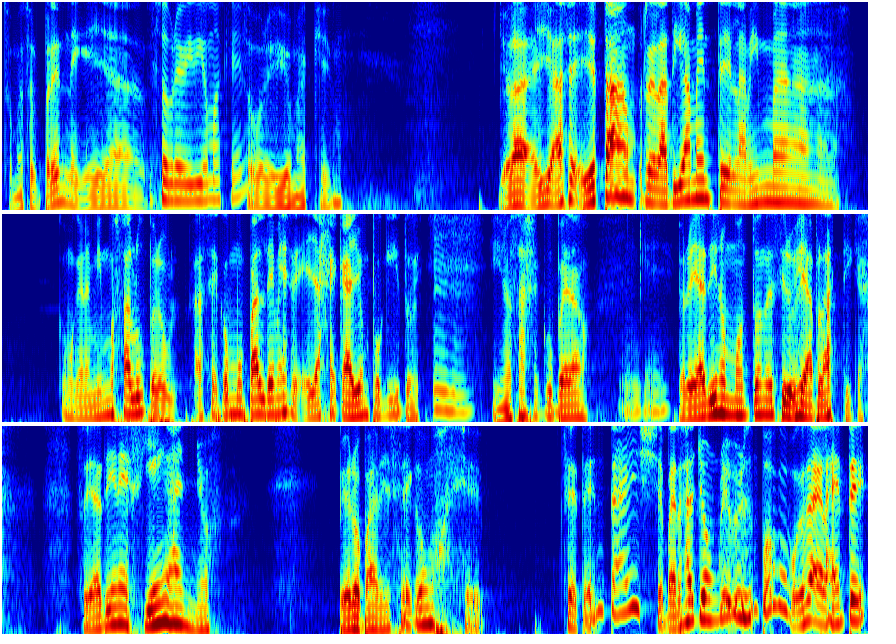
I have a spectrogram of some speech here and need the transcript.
Eso me sorprende que ella ¿Sobrevivió más que él? sobrevivió más que él. Yo la, ellos, hace, ellos estaban relativamente en la misma. Como que en el mismo salud, pero hace como un par de meses ella se cayó un poquito y, no se ha recuperado. Pero ella tiene un montón de cirugía plástica. O sea, ella tiene 100 años. Pero parece como de 70 ish. Se parece a John Rivers un poco. Porque, sea, la gente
